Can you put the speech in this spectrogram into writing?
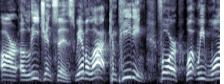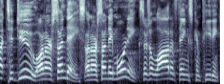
our allegiances. We have a lot competing for what we want to do on our Sundays, on our Sunday mornings. There's a lot of things competing.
